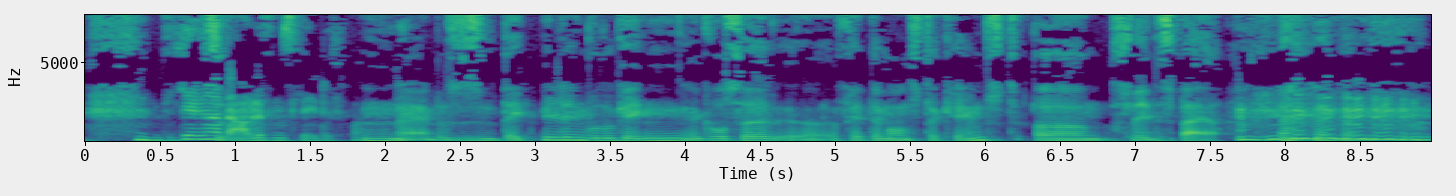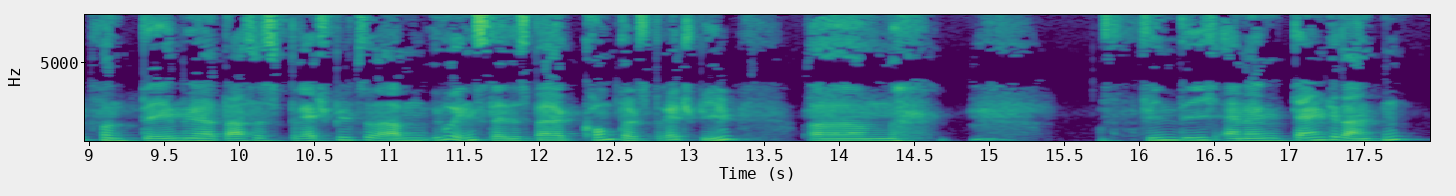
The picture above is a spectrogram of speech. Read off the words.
Dich erinnert alles an Slay the Spire. Nein, das ist ein Deckbuilding, wo du gegen große, äh, fette Monster kämpfst. Ähm, Slay the Spire. Von dem her, das als Brettspiel zu haben. Übrigens, Slay the Spire kommt als Brettspiel. Ähm, Finde ich einen geilen Gedanken.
